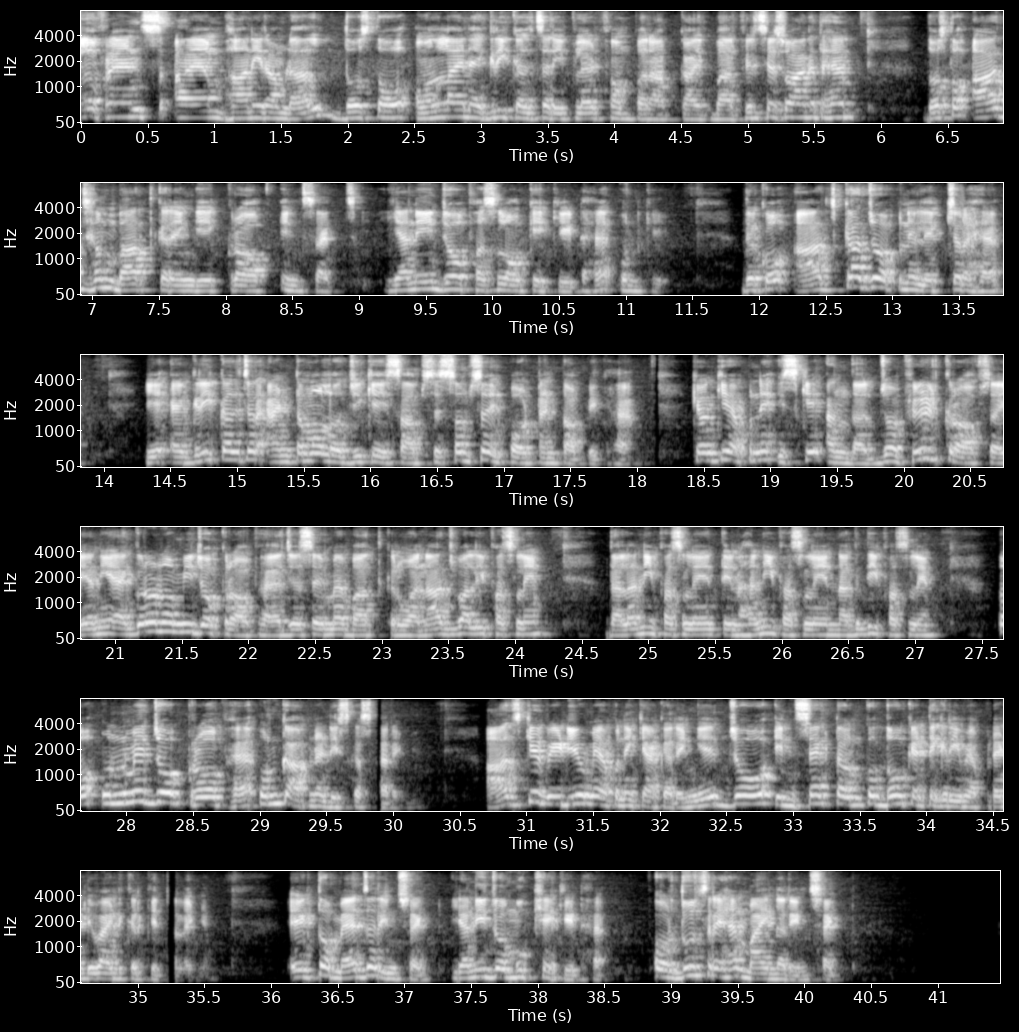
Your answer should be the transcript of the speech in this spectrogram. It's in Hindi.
Hello friends I am Bhani Ramdal दोस्तों ऑनलाइन एग्रीकल्चर प्लेटफॉर्म पर आपका एक बार फिर से स्वागत है। दोस्तों, आज हम बात करेंगे क्रॉप इंसेक्ट्स की, यानी जो फ़सलों के कीट है उनकी। देखो, आज का जो अपने लेक्चर है, ये एग्रीकल्चर एंटमोलॉजी के हिसाब से सबसे इम्पोर्टेंट टॉपिक है। क्योंकि अपने इसके अंदर जो फ़ील्ड क्रॉप्स है, यानी एग्रोनॉमी जो क्रॉप है, जैसे मैं बात करूँ अनाज वाली फ़सलें, दलहनी फ़सलें तिनहनी फ़सलें नकदी फ़सलें तो उनमें जो क्रॉप है, उनका अपने डिस्कस करेंगे। आज के वीडियो में अपने क्या करेंगे? जो इंसेक्ट है, उनको दो कैटेगरी में अपने डिवाइड करके चलेंगे। एक तो मेजर इंसेक्ट यानी जो मुख्य कीट है, और दूसरे हैं माइनर इंसेक्ट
